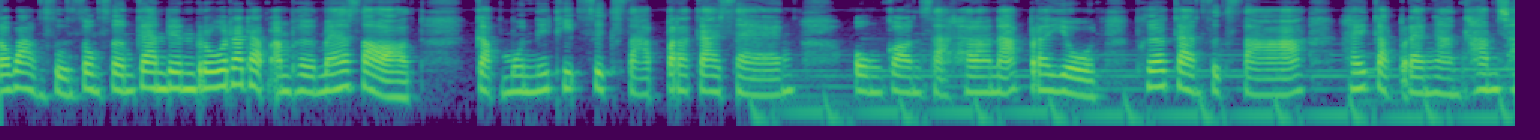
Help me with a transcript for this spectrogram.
ระหว่างศูนย์ส่งเสริมการเรียนรู้ระดับอำเภอแม่สอด กับมูลนิธิศึกษาประกายแสง องค์กรสาธารณประโยชน์ เพื่อการศึกษาให้กับแรงงานข้ามช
